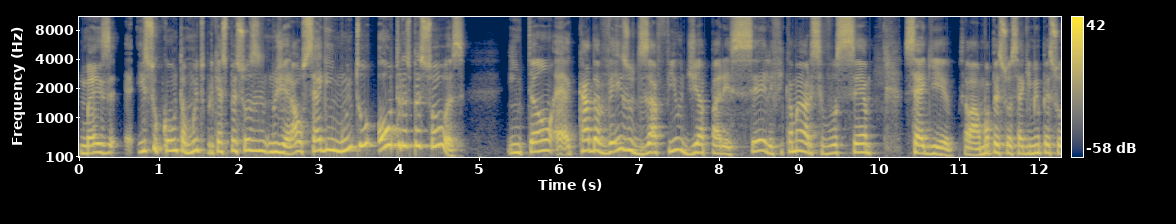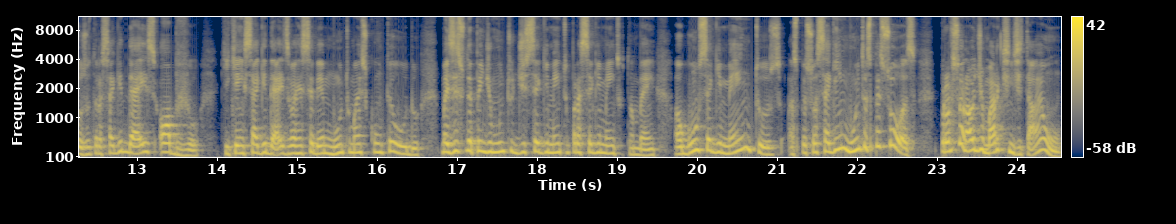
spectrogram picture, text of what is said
mas isso conta muito porque as pessoas, no geral, seguem muito outras pessoas. Então, é, cada vez o desafio de aparecer ele fica maior. Se você segue, sei lá, uma pessoa segue mil pessoas, outra segue dez, óbvio que quem segue dez vai receber muito mais conteúdo. Mas isso depende muito de segmento para segmento também. Alguns segmentos as pessoas seguem muitas pessoas. Profissional de marketing digital é um.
